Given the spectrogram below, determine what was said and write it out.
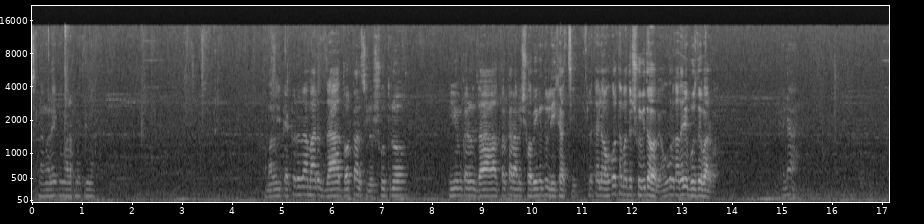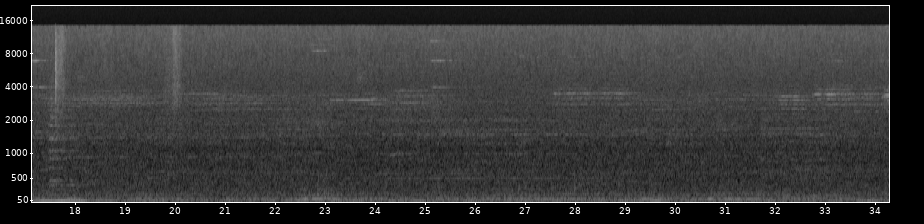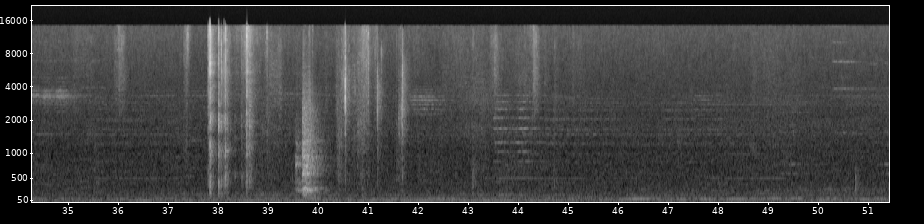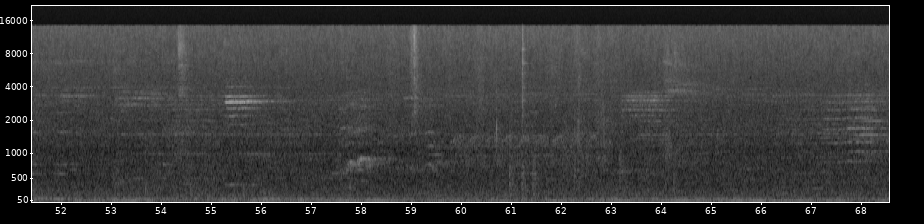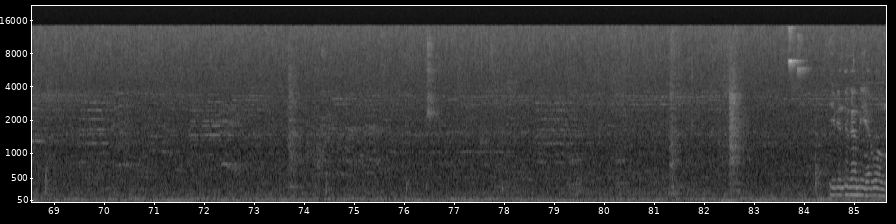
আসসালামু আলাইকুম রহমতুল্লাহ আমার ওই ফ্যাক্টরের আমার যা দরকার ছিল, সূত্র নিয়ম কানুন যা দরকার, আমি সবই কিন্তু লিখাচ্ছি। তাহলে অঙ্ক তো আমাদের সুবিধা হবে অঙ্ক তাড়াতাড়ি বুঝতে পারব। এই বিন্দুগামী এবং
